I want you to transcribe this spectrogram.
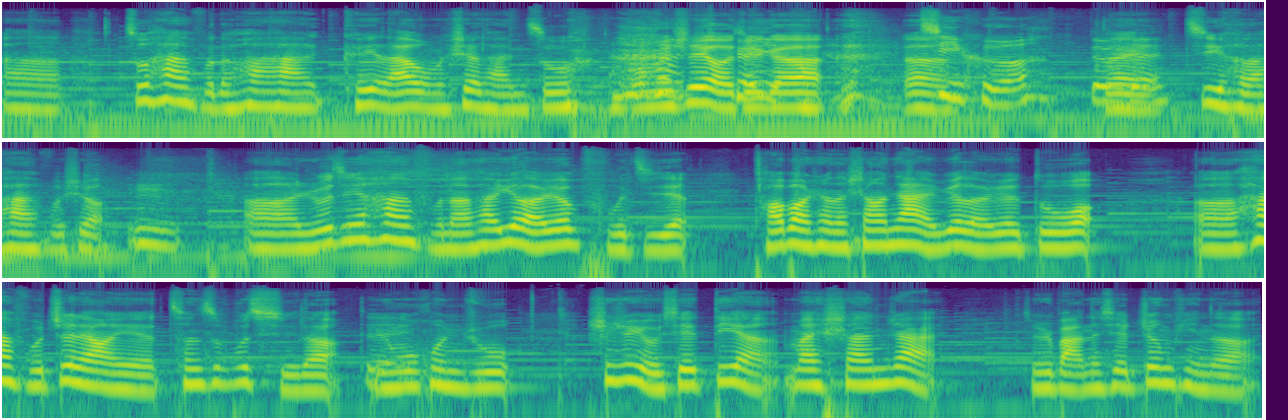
呃，租汉服的话，可以来我们社团租，我们是有这个呃季和，对不对？季和汉服社。嗯，呃，如今汉服呢，它越来越普及，淘宝上的商家也越来越多，呃，汉服质量也参差不齐的，鱼目混珠，甚至有些店卖山寨。就是把那些正品的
